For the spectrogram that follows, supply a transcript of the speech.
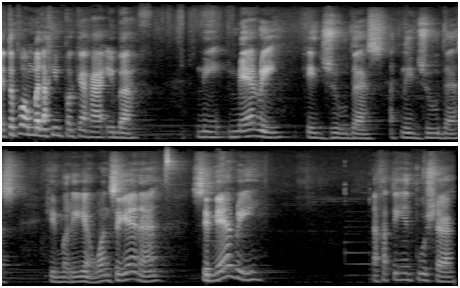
Ito po ang malaking pagkakaiba ni Mary kay Judas at ni Judas kay Maria. Once again, ha, si Mary, nakatingin po siya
